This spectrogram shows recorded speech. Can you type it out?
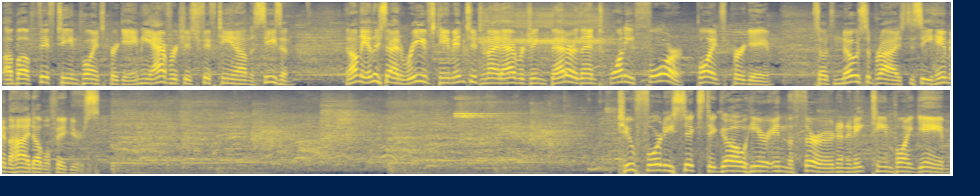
above 15 points per game. He averages 15 on the season. And on the other side, Reeves came into tonight averaging better than 24 points per game. So it's no surprise to see him in the high double figures. 2.46 to go here in the third in an 18 point game.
